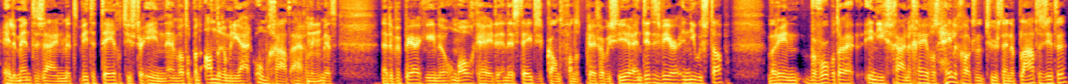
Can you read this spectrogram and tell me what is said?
elementen zijn met witte tegeltjes erin. En wat op een andere manier eigenlijk omgaat eigenlijk mm. met de beperkingen, de onmogelijkheden en de esthetische kant van het prefabriceren. En dit is weer een nieuwe stap, waarin bijvoorbeeld er in die schuine gevels hele grote natuurstenen platen zitten.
